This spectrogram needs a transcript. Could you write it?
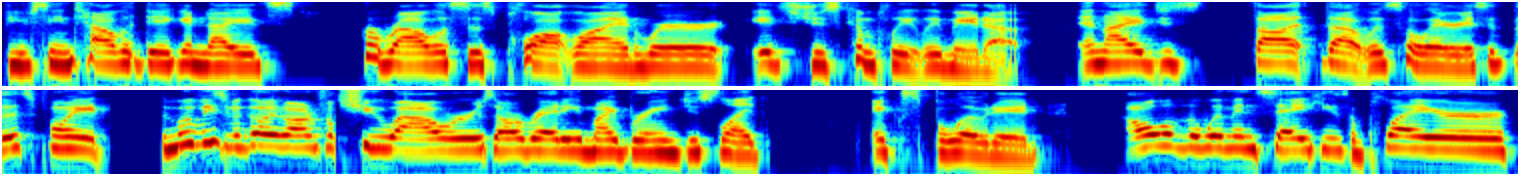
if you've seen Talladega Nights, paralysis plot line where it's just completely made up. And I just thought that was hilarious. At this point, the movie's been going on for two hours already. My brain just like exploded. All of the women say he's a player.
